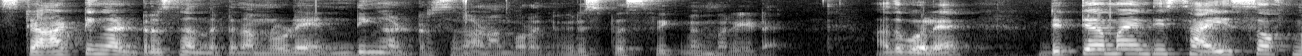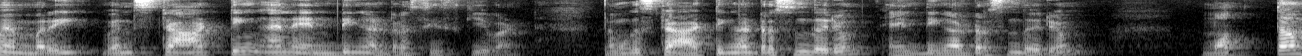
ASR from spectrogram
starting address തന്നിട്ട് നമ്മളോട് എൻഡിങ് അഡ്രസ്സ് കാണാൻ പറഞ്ഞു ഒരു സ്പെസിഫിക് മെമ്മറിയുടെ അതുപോലെ determine the size of memory when starting and ending address is given നമുക്ക് സ്റ്റാർട്ടിംഗ് അഡ്രസ്സും തരും എൻഡിങ് അഡ്രസ്സും തരും. മൊത്തം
